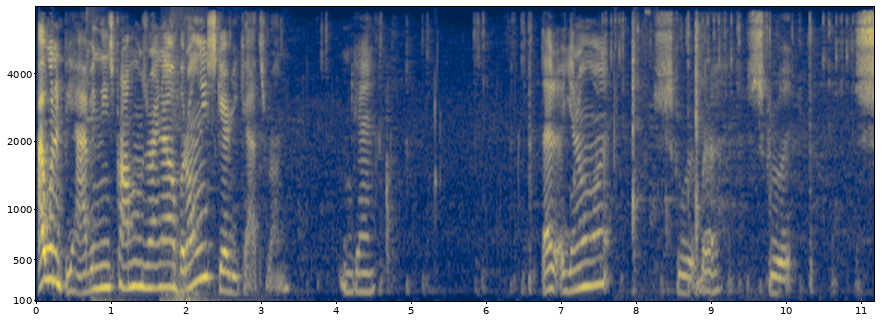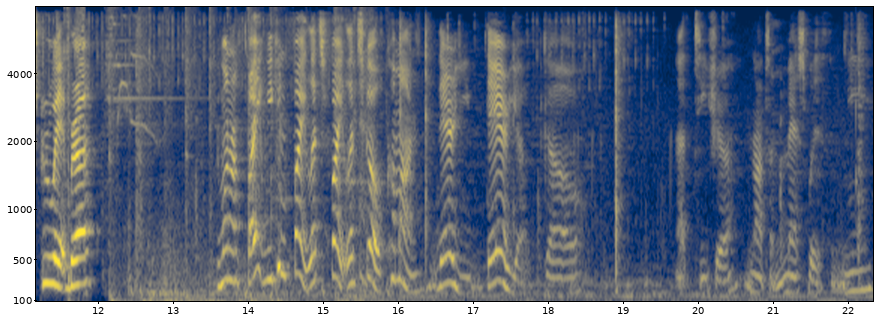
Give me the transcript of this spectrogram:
I wouldn't be having these problems right now. But only scaredy cats run. Okay. That you know what? Screw it, bruh. Screw it. Screw it, bruh. You wanna fight? We can fight. Let's fight. Let's go. Come on. There you there you go. That teacher not to mess with me.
